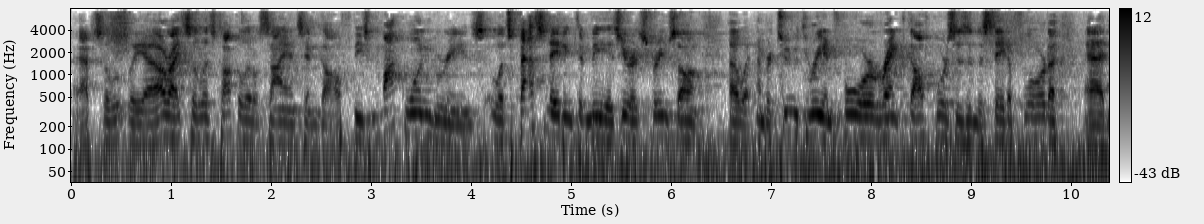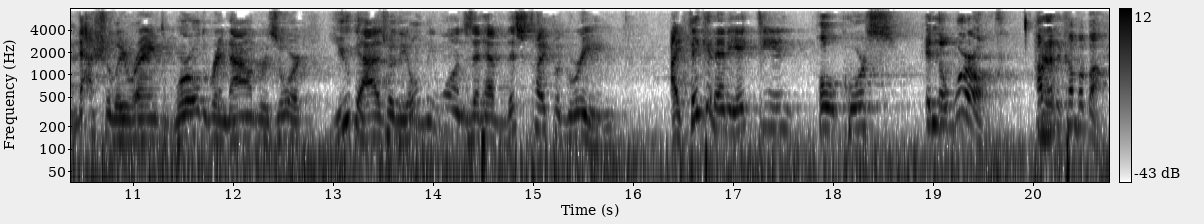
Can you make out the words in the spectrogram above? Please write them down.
Absolutely. Uh, all right, so let's talk a little science in golf. These Mach 1 greens, what's fascinating to me is here at Streamsong, uh, what, number two, three, and four ranked golf courses in the state of Florida, uh, nationally ranked, world renowned resort. You guys are the only ones that have this type of green, I think, at any 18 hole course in the world. How did it come about?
